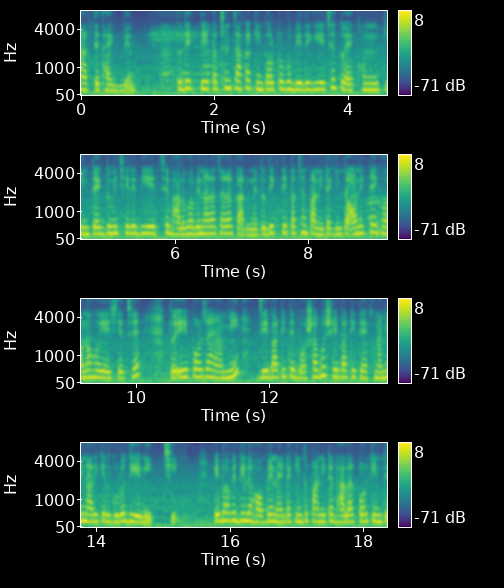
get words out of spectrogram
নাড়তে থাকবেন। তো দেখতেই পাচ্ছেন, চাকা কিন্তু অল্প অল্প বেঁধে গিয়েছে। তো এখন কিন্তু একদমই ছেড়ে দিয়েছে ভালোভাবে নাড়াচাড়ার কারণে। তো দেখতেই পাচ্ছেন, পানিটা কিন্তু অনেকটাই ঘন হয়ে এসেছে। তো এই পর্যায়ে আমি যে বাটিতে বসাবো, সেই বাটিতে এখন আমি নারিকেলগুলো দিয়ে নিচ্ছি। এভাবে দিলে হবে না, এটা কিন্তু পানিটা ঢালার পর কিন্তু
